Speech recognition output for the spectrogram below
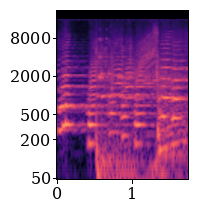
嗯嗯嗯嗯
